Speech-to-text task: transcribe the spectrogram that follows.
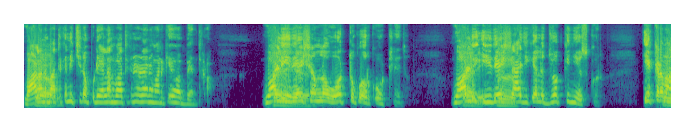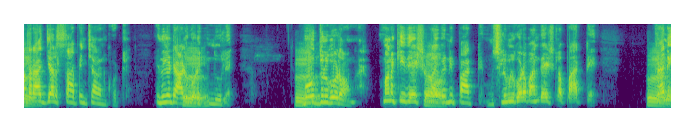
వాళ్ళని. బతకనిచ్చినప్పుడు వీళ్ళని బతకనివ్వడానికి మనకేం అభ్యంతరం వాళ్ళు ఈ. దేశంలో ఓట్లు కోరుకోవట్లేదు వాళ్ళు. ఈ దేశ. రాజకీయాల్లో జోక్యం చేసుకోరు ఇక్కడ మత. రాజ్యాలు స్థాపించాలనుకోవట్లేదు ఎందుకంటే వాళ్ళు కూడా. హిందువులే బౌద్ధులు కూడా ఉన్నారు మనకి ఈ దేశంలో. ఇవన్నీ పార్టీ ముస్లింలు కూడా మన దేశంలో పార్టీ కానీ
